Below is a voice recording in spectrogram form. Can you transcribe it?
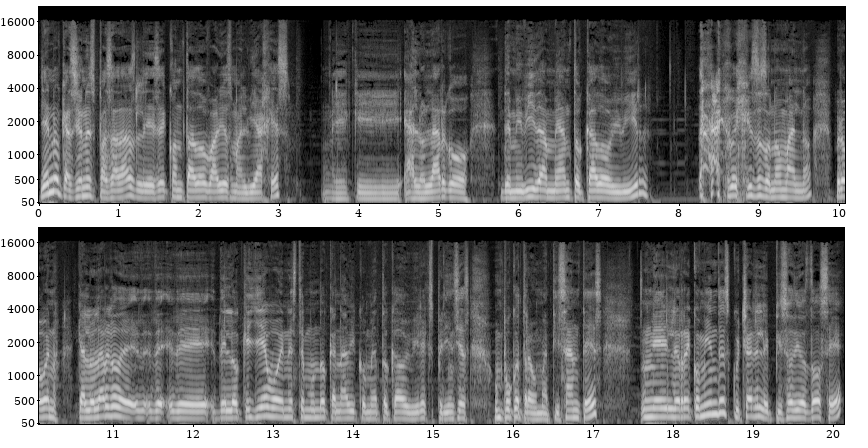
Ya en ocasiones pasadas les he contado varios mal viajes eh, que a lo largo de mi vida me han tocado vivir. eso sonó mal, ¿no? Pero bueno, que a lo largo de, lo que llevo en este mundo canábico me ha tocado vivir experiencias un poco traumatizantes. Eh, les recomiendo escuchar el episodio 12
